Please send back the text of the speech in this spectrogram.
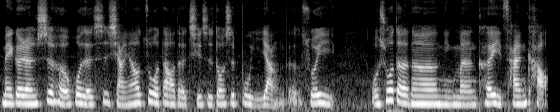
每个人适合或者是想要做到的，其实都是不一样的。所以我说的呢，你们可以参考，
